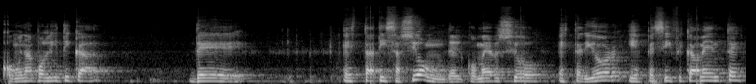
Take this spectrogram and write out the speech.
con una política de estatización del comercio exterior y específicamente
